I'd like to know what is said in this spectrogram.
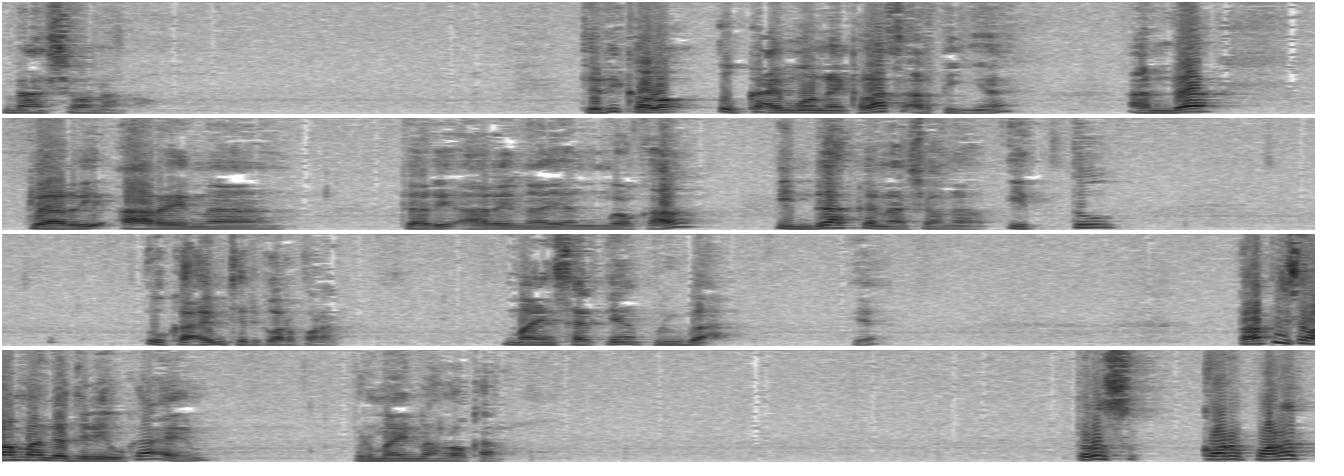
nasional. Jadi kalau UKM mau naik kelas artinya Anda dari arena dari arena yang lokal pindah ke nasional. Itu UKM jadi korporat. Mindsetnya berubah. Ya. Tapi selama Anda jadi UKM, bermainlah lokal. Terus korporat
